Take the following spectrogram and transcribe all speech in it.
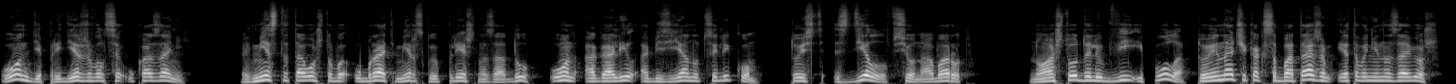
Он где придерживался указаний. Вместо того, чтобы убрать мерзкую плешь на заду, он оголил обезьяну целиком, то есть сделал все наоборот. Ну а что до любви и пола, то иначе как саботажем этого не назовешь.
